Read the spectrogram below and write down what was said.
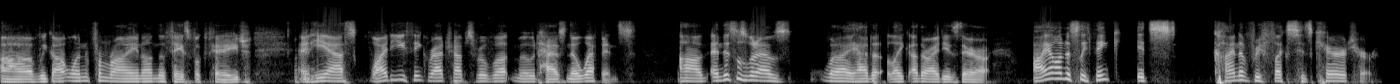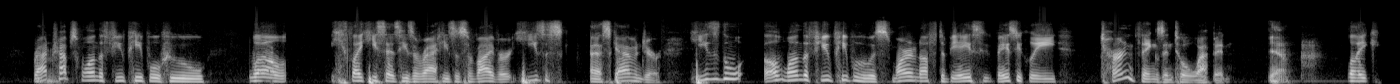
Uh, we got one from Ryan on the Facebook page, and he asked, "Why do you think Rattrap's robot mode has no weapons?" Uh, and this is what I was, what I had like other ideas there. I honestly think it's kind of reflects his character. Rattrap's one of the few people who, well, like he says, he's a rat. He's a survivor. He's a scavenger. He's the uh, one of the few people who is smart enough to be basically turn things into a weapon Yeah. like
